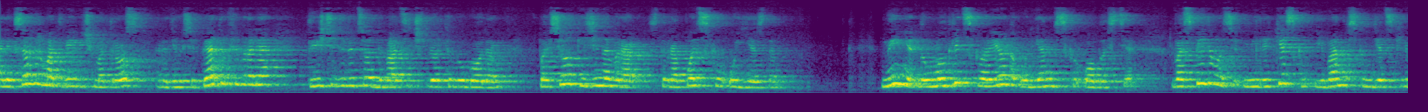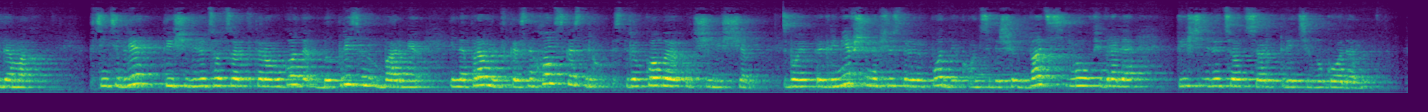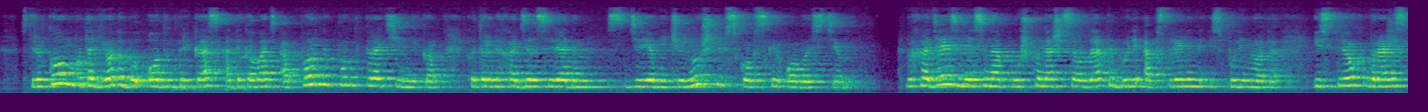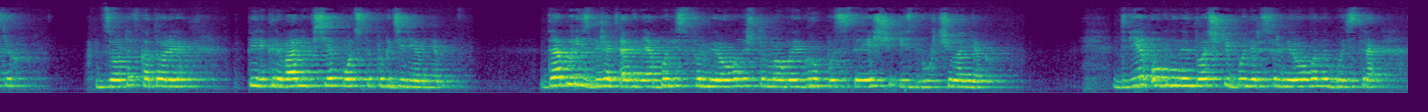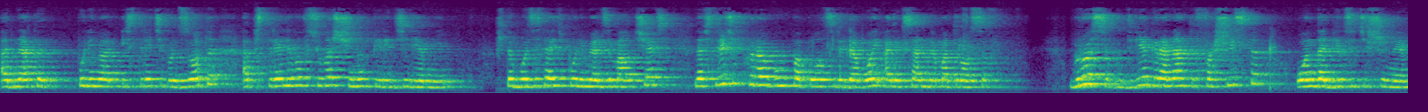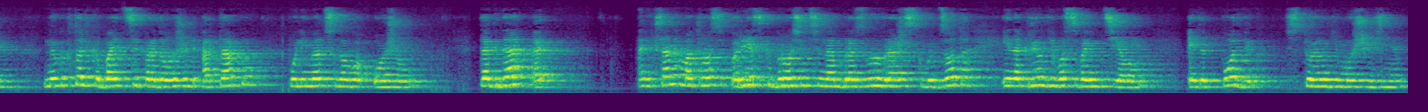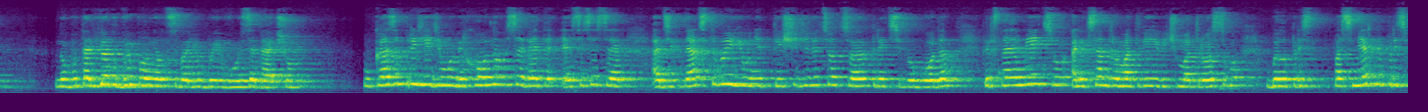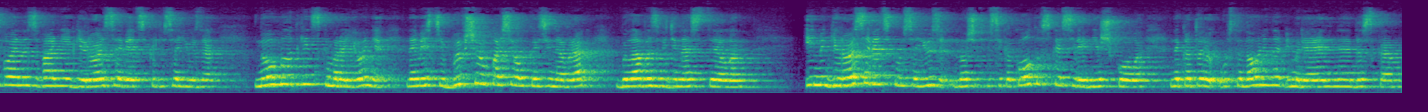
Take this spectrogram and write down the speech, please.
Александр Матвеевич Матрос родился 5 февраля 1924 года в поселке Зиновраг Ставропольского уезда. Ныне Новомолклинского района Ульяновской области. Воспитывался в Меликесском и Ивановском детских домах. В сентябре 1942 года был призван в армию и направлен в Краснохолмское стрелковое училище. Свой прогремевший на всю страну подвиг он совершил 27 февраля 1943 года. Стрелковому батальону был отдан приказ атаковать опорный пункт противника, который находился рядом с деревней Чернушки Псковской области. Выходя из леса на опушку, наши солдаты были обстреляны из пулемета из трех вражеских дзотов, которые перекрывали все подступы к деревне. Дабы избежать огня, были сформированы штурмовые группы, состоящие из двух человек. Две огненные точки были расформированы быстро, однако пулемет из третьего дзота обстреливал всю лощину перед деревней. Чтобы заставить пулемет замолчать, навстречу к врагу пополз рядовой Александр Матросов. Бросив две гранаты фашиста, он добился тишины. Но как только бойцы продолжили атаку, пулемет снова ожил. Тогда э, Александр Матросов резко бросился на амбразуру вражеского дзота и накрыл его своим телом. Этот подвиг стоил ему жизни. Но батальон выполнил свою боевую задачу. Указом Президиума Верховного Совета СССР от 19 июня 1943 года красноармейцу Александру Матвеевичу Матросову было посмертно присвоено звание Героя Советского Союза. В Новомолоклинском районе на месте бывшего поселка Зиновраг была возведена стела. Имя Героя Советского Союза носит Высококолковская средняя школа, на которой установлена мемориальная доска.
